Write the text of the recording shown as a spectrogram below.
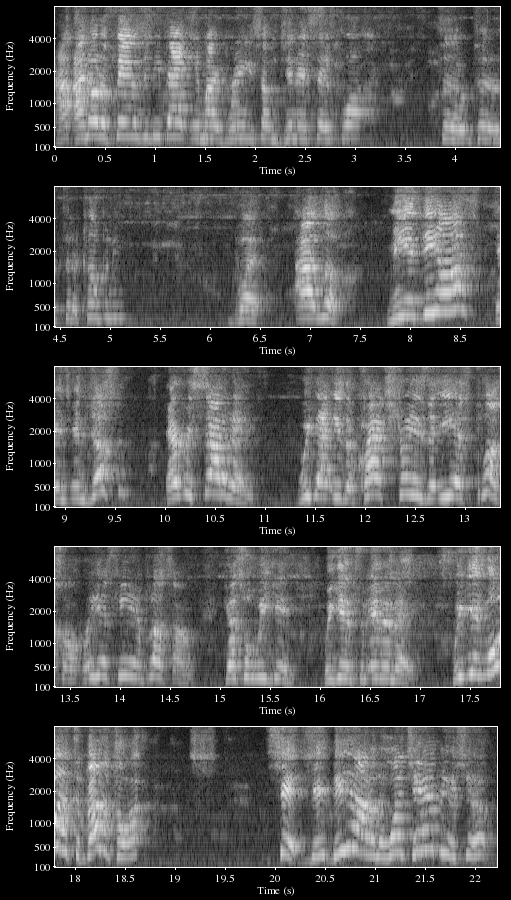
I I know the fans will be back. It might bring some je ne quoi to, to, to the company. But I look, me and Dion and, and Justin, every Saturday, we got either crack streams or ES Plus on or ESPN Plus on. Guess what we getting? We getting some MMA. We getting more into Bellator. Shit, Dion on the one championship.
